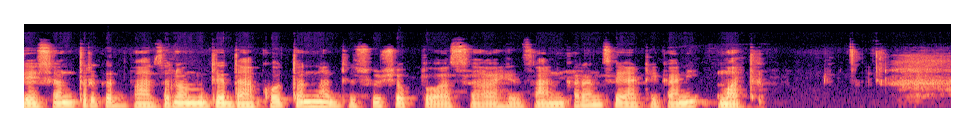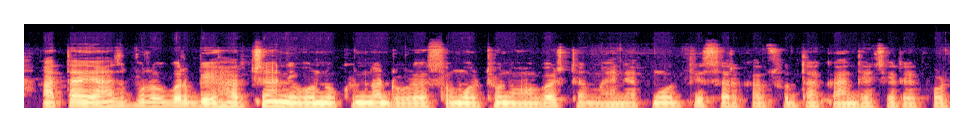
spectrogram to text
देशांतर्गत बाजारामध्ये दाखवताना दिसू शकतो असं आहे. जाणकारांचं या ठिकाणी मत. आता याचबरोबर बिहारच्या निवडणुकांना डोळ्यासमोर ठेवून ऑगस्ट महिन्यात मोदी सरकार सुद्धा कांद्याची रेकॉर्ड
